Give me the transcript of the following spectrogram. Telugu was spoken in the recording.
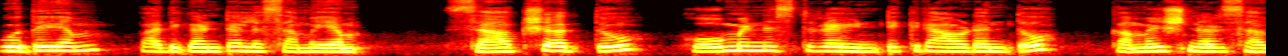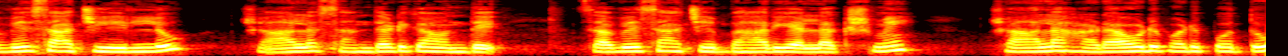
ఉదయం పది గంటల సమయం. సాక్షాత్తు హోమ్ మినిస్టర్ ఇంటికి రావడంతో కమిషనర్ సవ్యసాచి ఇల్లు చాలా సందడిగా ఉంది. సవ్యసాచి భార్య లక్ష్మి చాలా హడావుడి పడిపోతూ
